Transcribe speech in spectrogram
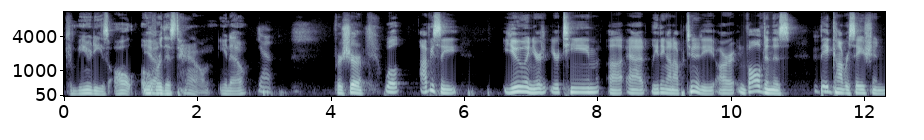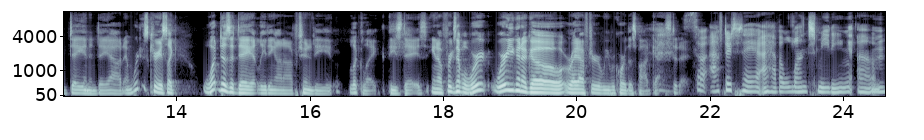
communities all over Yeah. this town. You know, Yeah. For sure. Well, obviously, you and your your team uh, at Leading on Opportunity are involved in this big conversation day in and day out, and we're just curious, like, what does a day at Leading on Opportunity look like these days? You know, for example, where where are you going to go right after we record this podcast today? So after today, I have a lunch meeting um,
